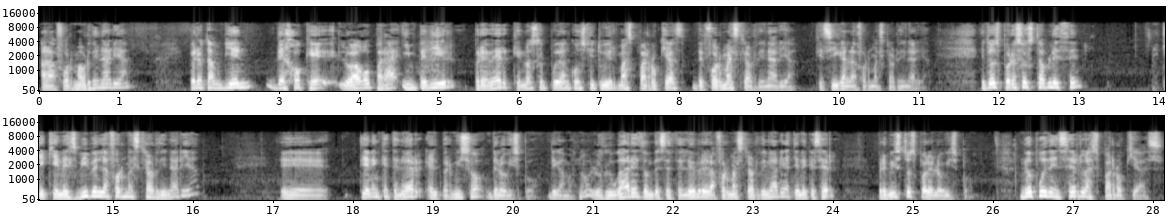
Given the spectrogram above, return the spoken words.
a la forma ordinaria, pero también dejo que lo hago para impedir, prever que no se puedan constituir más parroquias de forma extraordinaria, que sigan la forma extraordinaria. Entonces, por eso establece que quienes viven la forma extraordinaria eh, tienen que tener el permiso del obispo, digamos, ¿no? Los lugares donde se celebre la forma extraordinaria tienen que ser previstos por el obispo. No pueden ser las parroquias.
